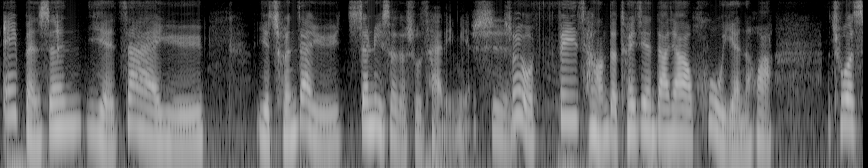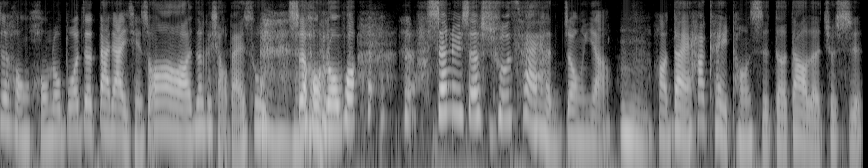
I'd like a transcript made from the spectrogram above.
A 本身也在于，也存在于深绿色的蔬菜里面，是，所以我非常的推荐大家要护眼的话。除了吃红红萝卜，就大家以前说哦，那个小白兔 吃红萝卜，深绿色蔬菜很重要。嗯好，对，它可以同时得到了就是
